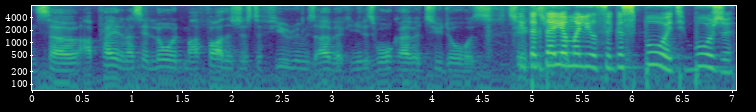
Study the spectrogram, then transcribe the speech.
And so I prayed and I said, Lord, my father's just a few rooms over. Can you just walk over two doors? И тогда я him?" молился, Господь, Боже,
